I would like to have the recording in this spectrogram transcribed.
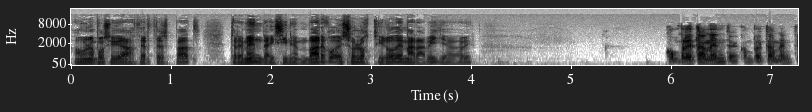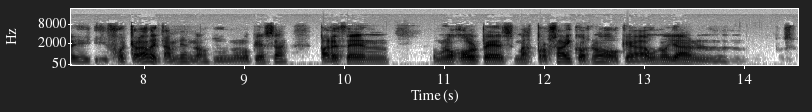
a una posibilidad de hacer tres pads, tremenda. Y sin embargo, eso los tiró de maravilla, David. Completamente, completamente. Y, fue clave también, ¿no? Si uno lo piensa, parecen unos golpes más prosaicos, ¿no? O que a uno ya, pues,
